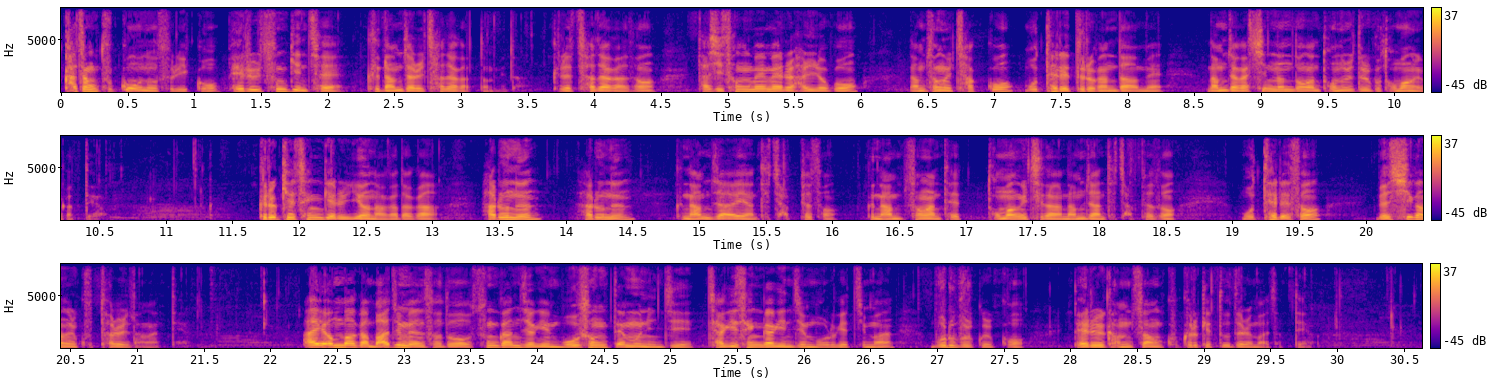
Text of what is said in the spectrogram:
가장 두꺼운 옷을 입고 배를 숨긴 채 그 남자를 찾아갔답니다. 그래서 찾아가서 다시 성매매를 하려고 남성을 찾고 모텔에 들어간 다음에 남자가 씻는 동안 돈을 들고 도망을 갔대요. 그렇게 생계를 이어나가다가 하루는 하루는 그 남자아이한테 잡혀서 그 남성한테 도망을 치다가 남자한테 잡혀서 모텔에서 몇 시간을 구타를 당했대요. 아이 엄마가 맞으면서도 순간적인 모성 때문인지 자기 생각인지 모르겠지만 무릎을 꿇고 배를 감싸 안고 그렇게 두드려 맞았대요.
